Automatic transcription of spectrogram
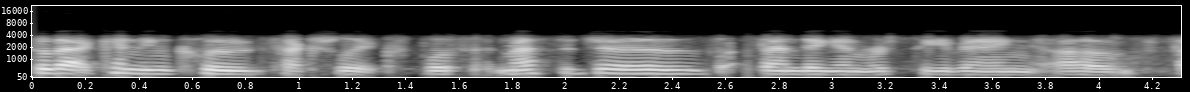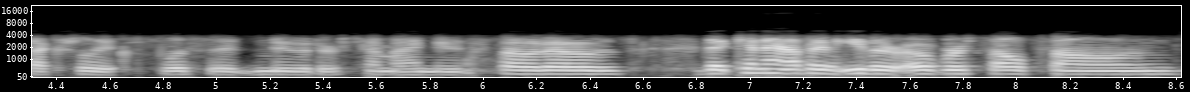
So that can include sexually explicit messages, sending and receiving of sexually explicit nude or semi-nude photos. That can happen either over cell phones,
